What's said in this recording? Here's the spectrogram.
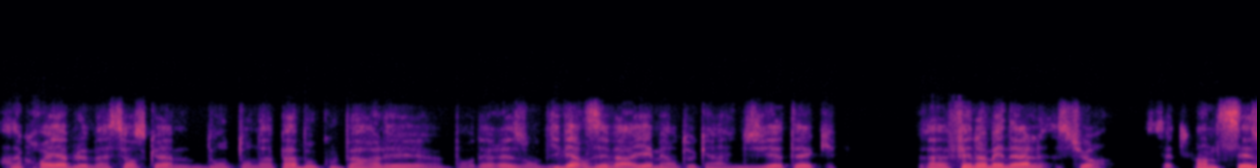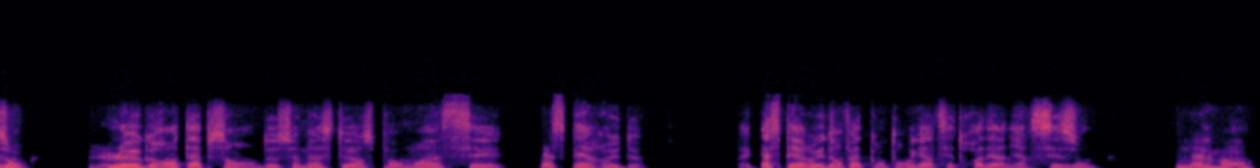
Incroyable Masters quand même, dont on n'a pas beaucoup parlé euh, pour des raisons diverses et variées, mais en tout cas une Sviatek euh, phénoménale sur cette fin de saison. Le grand absent de ce Masters, pour moi, c'est Casper. Bah, Casper Ruud, en fait, quand on regarde ses trois dernières saisons, finalement,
